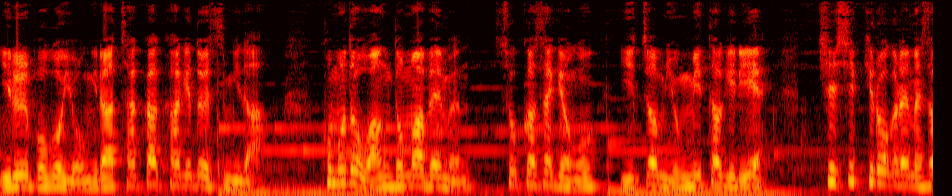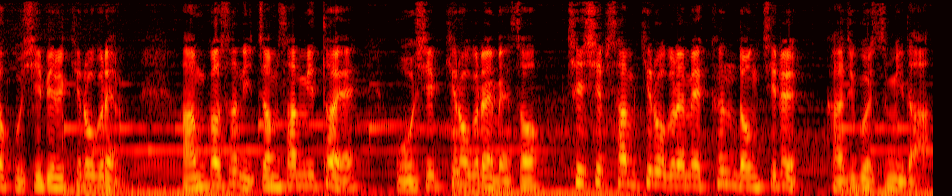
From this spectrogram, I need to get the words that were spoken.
이를 보고 용이라 착각하기도 했습니다. 코모도 왕도마뱀은 수컷의 경우 2.6m 길이에 70kg에서 91kg, 암컷은 2.3m에 50kg에서 73kg의 큰 덩치를 가지고 있습니다.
